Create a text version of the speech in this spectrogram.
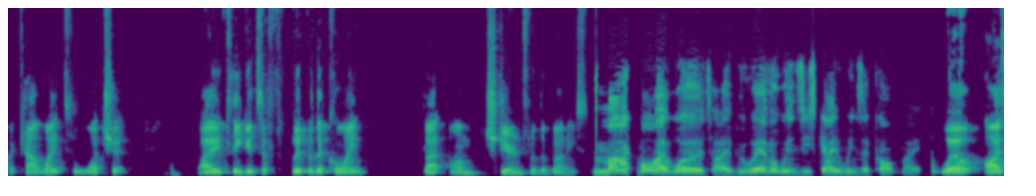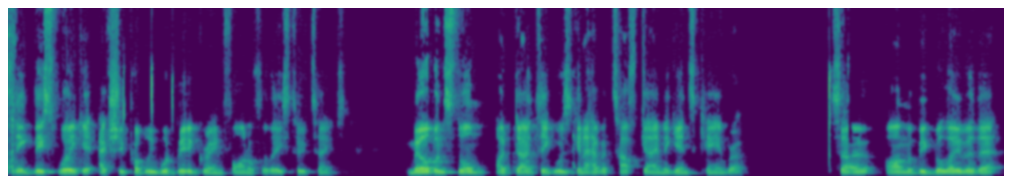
I can't wait to watch it. I think it's a flip of the coin but I'm cheering for the Bunnies. Mark my words, Hope. Whoever wins this game wins the comp, mate. Well, I think this week it actually probably would be a grand final for these two teams. Melbourne Storm, I don't think was going to have a tough game against Canberra. So I'm a big believer that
